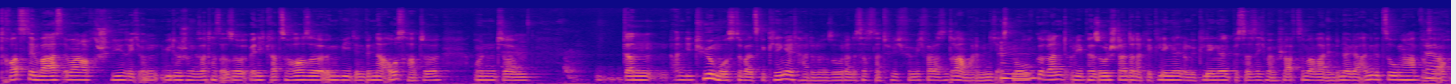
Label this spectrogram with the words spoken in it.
trotzdem war es immer noch schwierig. Und wie du schon gesagt hast, also wenn ich gerade zu Hause irgendwie den Binder aus hatte und ähm, dann an die Tür musste, weil es geklingelt hat oder so, dann ist das natürlich für mich war das ein Drama. Dann bin ich erstmal mhm. hochgerannt und die Person stand dann, hat geklingelt und geklingelt, bis dass ich mal im Schlafzimmer war, den Binder wieder angezogen habe, was ja, ja auch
